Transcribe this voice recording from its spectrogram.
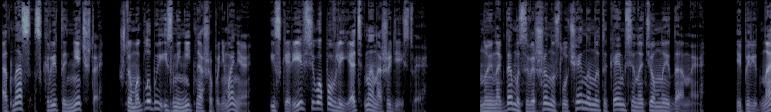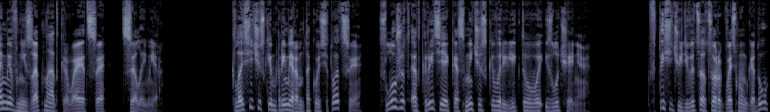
От нас скрыто нечто, что могло бы изменить наше понимание и, скорее всего, повлиять на наши действия. Но иногда мы совершенно случайно натыкаемся на темные данные, и перед нами внезапно открывается целый мир. Классическим примером такой ситуации служит открытие космического реликтового излучения. В 1948 году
